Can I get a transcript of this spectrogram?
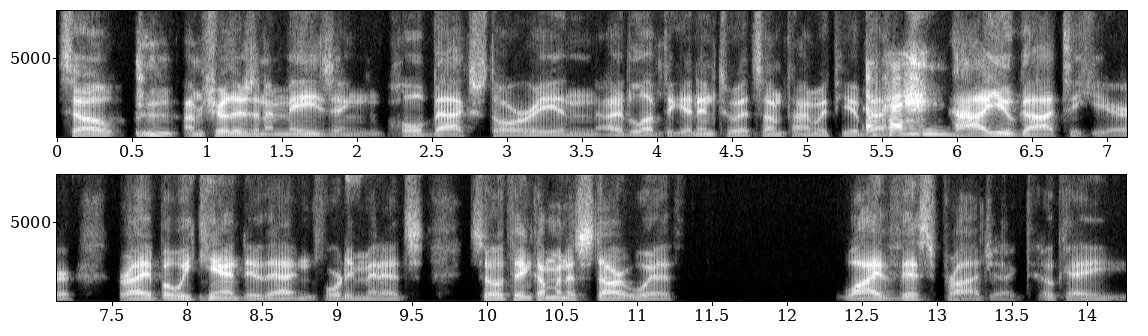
So I'm sure there's an amazing whole backstory, and I'd love to get into it sometime with you. But Okay. how you got to here, right? But we can't do that in 40 minutes. So I think I'm going to start with why this project. Okay,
